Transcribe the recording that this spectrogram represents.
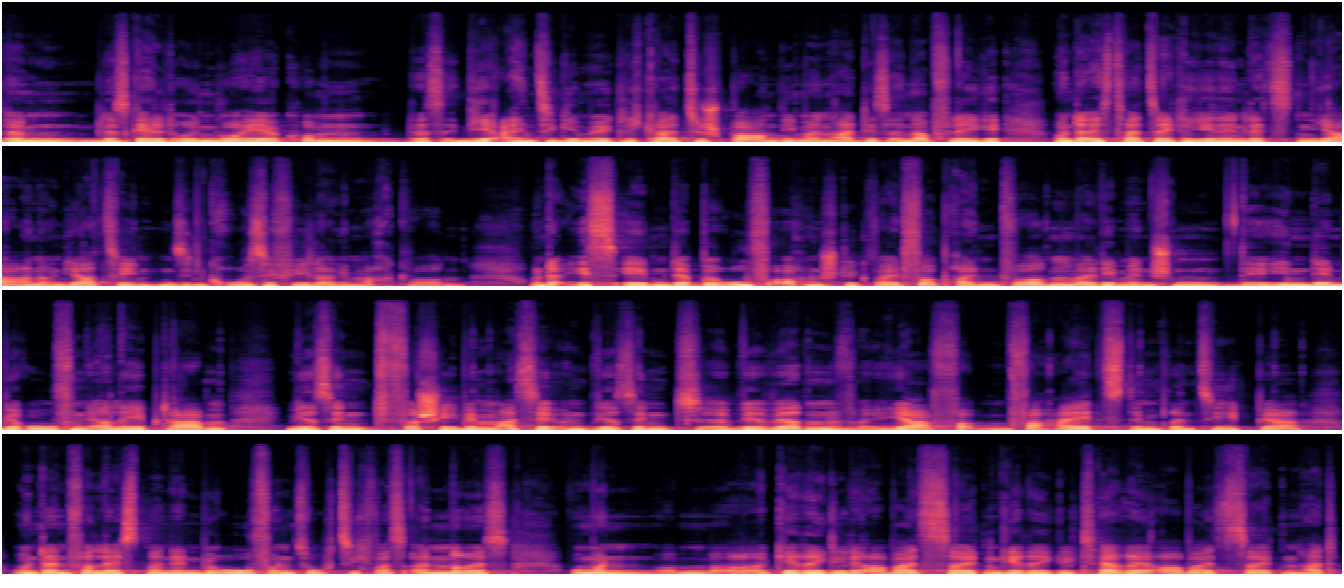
ähm, das Geld irgendwo herkommen. Das, die einzige Möglichkeit zu sparen, die man hat, ist an der Pflege. Und da ist tatsächlich in den letzten Jahren und Jahrzehnten sind große Fehler gemacht worden. Und da ist eben der Beruf auch ein Stück weit verbrannt worden, weil die Menschen in den Berufen erlebt haben, wir sind Verschiebemasse und wir sind, äh, wir werden ja verheizt im Prinzip, ja. Und dann verlässt man den Beruf und sucht sich was anderes, wo man äh, geregelte Arbeitszeiten, geregeltere Arbeitszeiten hat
